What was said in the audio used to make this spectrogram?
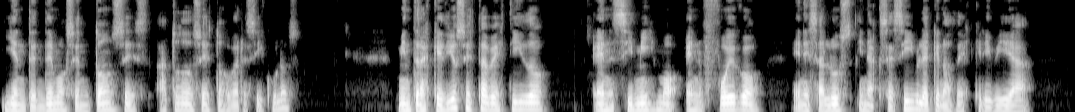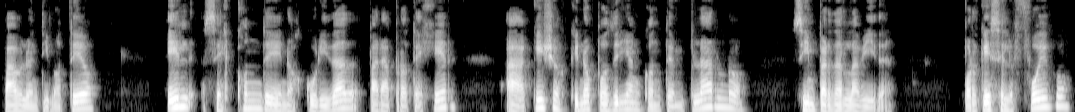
y entendemos entonces a todos estos versículos? Mientras que Dios está vestido en sí mismo en fuego, en esa luz inaccesible que nos describía Pablo en Timoteo, Él se esconde en oscuridad para proteger a aquellos que no podrían contemplarlo sin perder la vida, porque es el fuego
